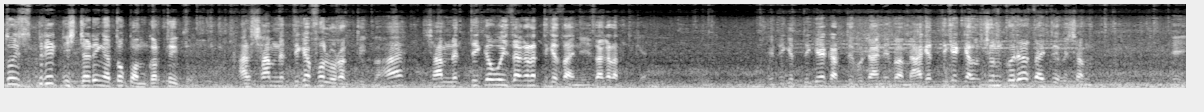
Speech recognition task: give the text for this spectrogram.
তো স্পিরিট স্টার্টিং এত কম করতে হইব আর সামনের থেকে ফলো রাখতে হইব হ্যাঁ? সামনের থেকে ওই জায়গাটার থেকে যায়নি, এই জায়গাটার থেকে এদিকের থেকে কাটতে হইব ডাইনি বামে। আগের থেকে ক্যালকুলেশন করে যাইতে হবে সামনে। এই।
